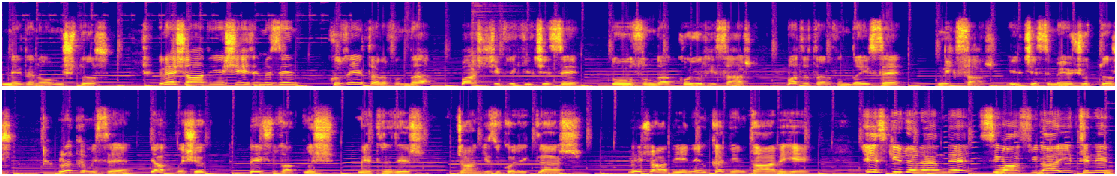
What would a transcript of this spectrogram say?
neden olmuştur. Reşadiye şehrimizin kuzey tarafında Başçiftlik ilçesi, doğusunda Koyulhisar, batı tarafında ise Niksar ilçesi mevcuttur. Rakım ise yaklaşık 560 metredir. Cangizikolikler. Reşadiye'nin kadim tarihi Eski dönemde Sivas vilayetinin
